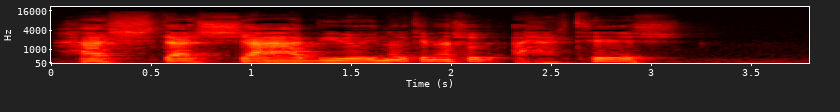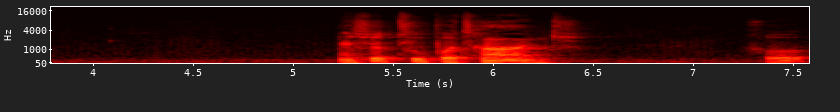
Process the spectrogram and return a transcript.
هشت شعبی و اینا که نشد ارتش. نشد توپ و تانک. خب؟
